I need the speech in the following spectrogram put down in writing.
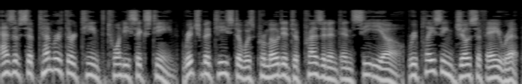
As of September 13, 2016, Rich Battista was promoted to president and CEO, replacing Joseph A. Ripp.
